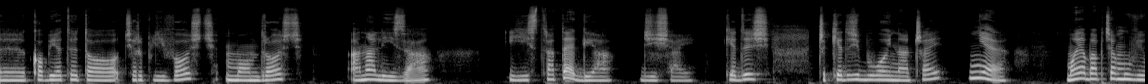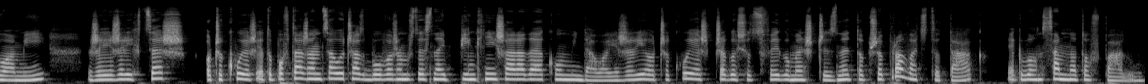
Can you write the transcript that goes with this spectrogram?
y, kobiety to cierpliwość, mądrość, analiza i strategia dzisiaj. Kiedyś czy kiedyś było inaczej? Nie. Moja babcia mówiła mi, że jeżeli chcesz, oczekujesz, ja to powtarzam cały czas, bo uważam, że to jest najpiękniejsza rada, jaką mi dała. Jeżeli oczekujesz czegoś od swojego mężczyzny, to przeprowadź to tak, jakby on sam na to wpadł.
